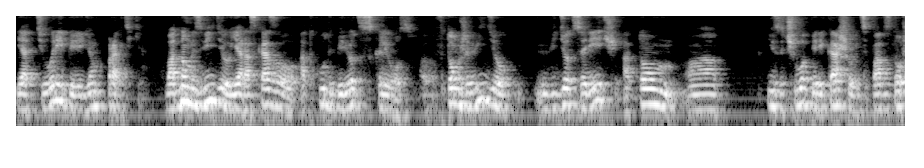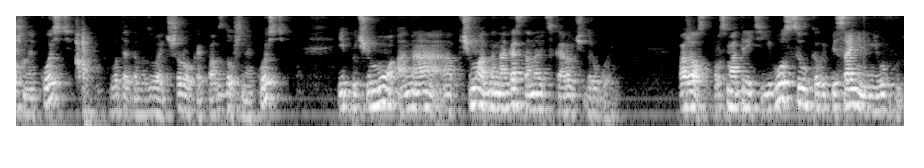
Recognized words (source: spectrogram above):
и от теории перейдем к практике. В одном из видео я рассказывал, откуда берется сколиоз. В том же видео ведется речь о том, а, из-за чего перекашивается повздошная кость, вот это называется широкая повздошная кость, и почему, она, а, почему одна нога становится короче другой. Пожалуйста, просмотрите его, ссылка в описании на него будет.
